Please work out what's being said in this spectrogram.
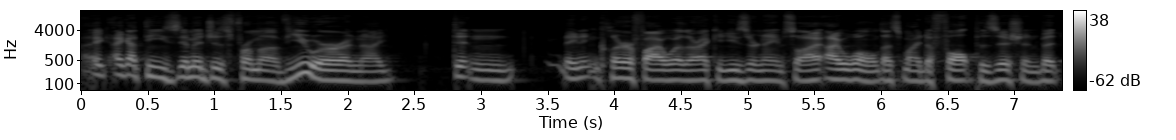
I, I got these images from a viewer, and I didn't they didn't clarify whether I could use their name, so I, I, won't. That's my default position. But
